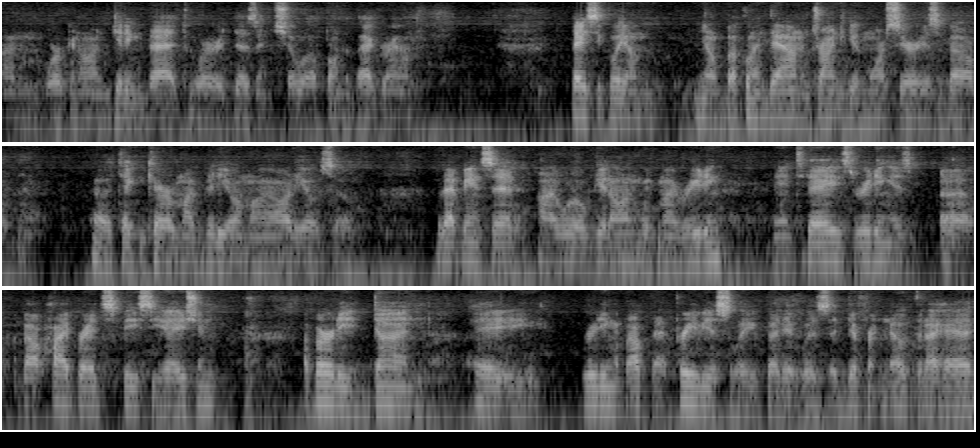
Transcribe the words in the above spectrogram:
I'm working on getting that to where it doesn't show up on the background. Basically, I'm you know buckling down and trying to get more serious about uh, taking care of my video and my audio. So, with that being said, I will get on with my reading. And today's reading is uh, about hybrid speciation. I've already done a reading about that previously, but it was a different note that I had,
